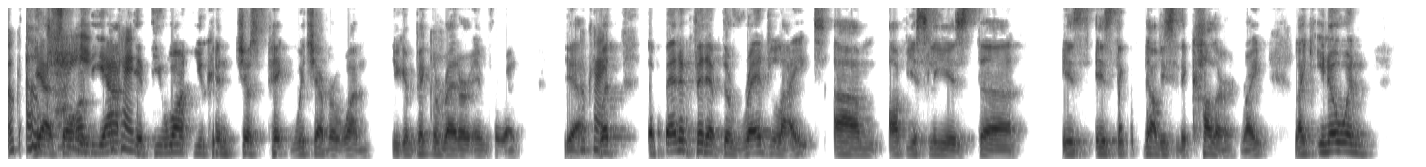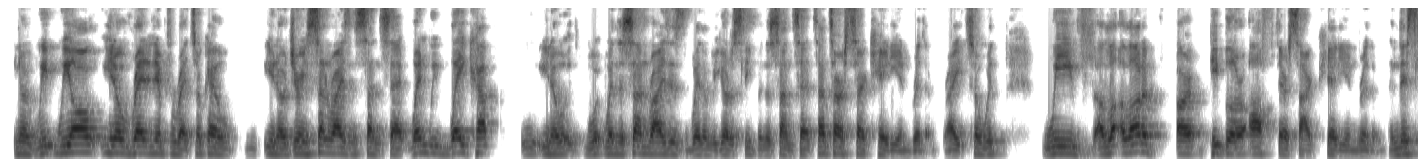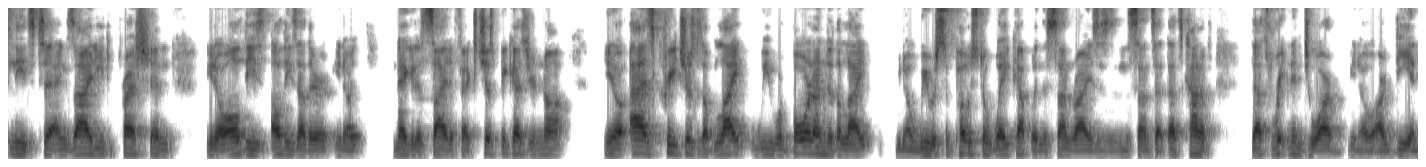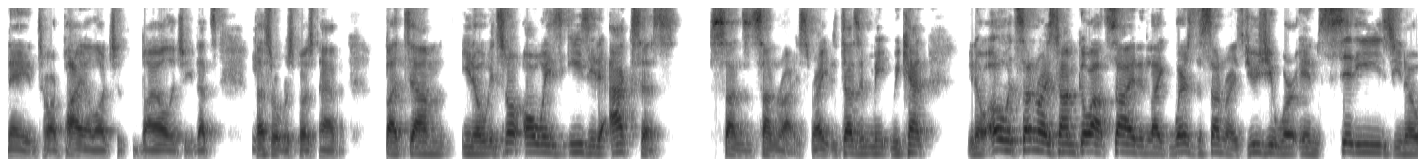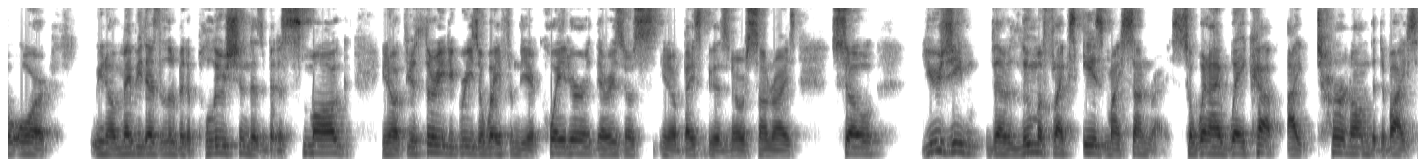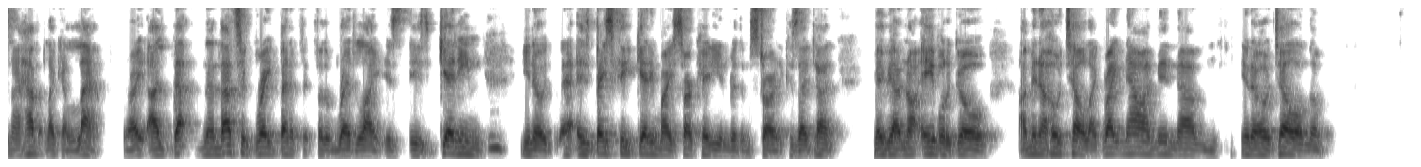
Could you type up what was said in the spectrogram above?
Okay. okay. Yeah. So on the app, okay. if you want, you can just pick whichever one. You can pick the red or infrared. Yeah. Okay. But the benefit of the red light, um, obviously, is the is is the obviously the color, right? Like you know when you know we we all you know red and infrared. So okay, you know during sunrise and sunset, when we wake up you know when the sun rises when we go to sleep when the sun sets that's our circadian rhythm right? So with we've a, lo- a lot of our people are off their circadian rhythm and this leads to anxiety depression you know all these all these other you know negative side effects. Just because you're not you know as creatures of light we were born under the light you know we were supposed to wake up when the sun rises and the sunset that's kind of that's written into our you know our dna into our biology biology. That's that's what we're supposed to have. But um you know it's not always easy to access suns and sunrise, right? It doesn't mean we can't, you know, oh, it's sunrise time, go outside and like, where's the sunrise? Usually we're in cities, you know, or, you know, maybe there's a little bit of pollution, there's a bit of smog. You know, if you're 30 degrees away from the equator, there is no, you know, basically there's no sunrise. So usually the Lumaflex is my sunrise. So when I wake up, I turn on the device and I have it like a lamp right I, that and that's a great benefit for the red light is is getting mm. you know is basically getting my circadian rhythm started because i done maybe I'm not able to go. I'm in a hotel. Like right now, I'm in um in a hotel on the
